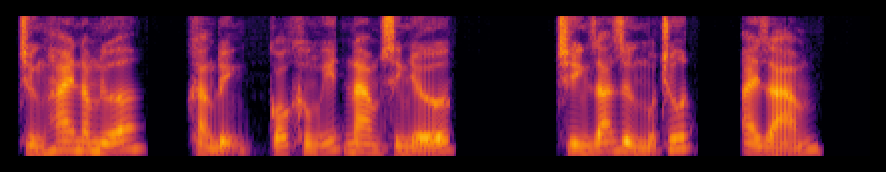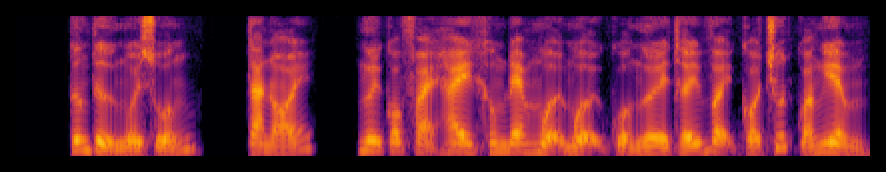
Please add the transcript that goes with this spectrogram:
chừng hai năm nữa, khẳng định có không ít nam sinh nhớ. Trình giã dừng một chút, ai dám. Cương tử ngồi xuống, ta nói, ngươi có phải hay không đem muội muội của ngươi thấy vậy có chút quá nghiêm,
